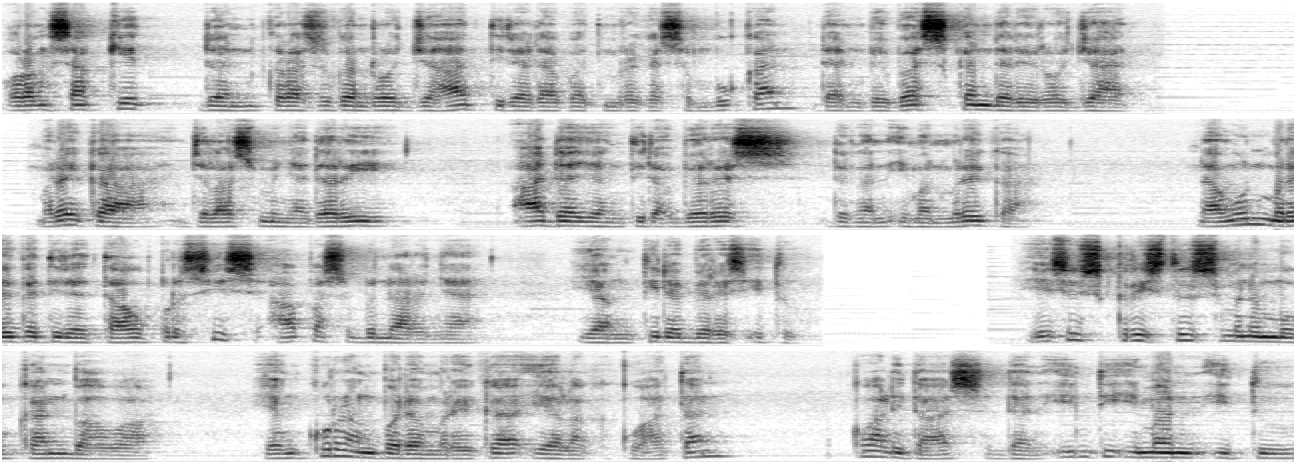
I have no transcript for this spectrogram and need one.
Orang sakit dan kerasukan roh jahat tidak dapat mereka sembuhkan dan bebaskan dari roh jahat. Mereka jelas menyadari ada yang tidak beres dengan iman mereka. Namun mereka tidak tahu persis apa sebenarnya yang tidak beres itu. Yesus Kristus menemukan bahwa yang kurang pada mereka ialah kekuatan, kualitas, dan inti iman itu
